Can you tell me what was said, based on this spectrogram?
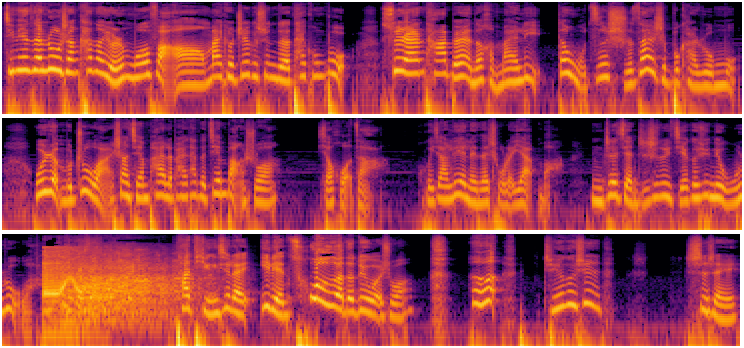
今天在路上看到有人模仿迈克·杰克逊的太空步，虽然他表演的很卖力，但舞姿实在是不堪入目。我忍不住啊，上前拍了拍他的肩膀，说：‘小伙子，回家练练再出来演吧。你这简直是对杰克逊的侮辱啊！’他停下来，一脸错愕地对我说：‘啊，杰克逊是谁？’”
